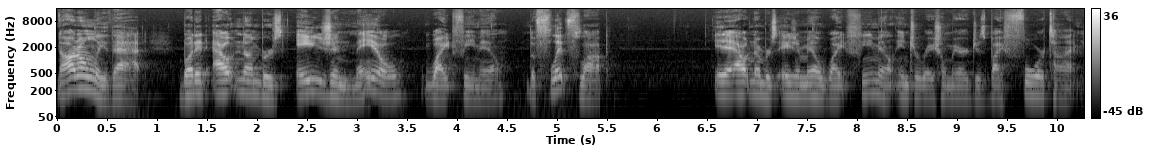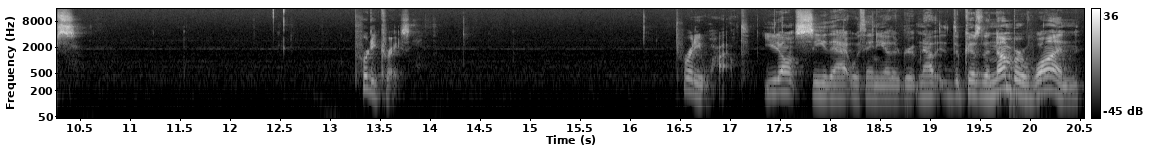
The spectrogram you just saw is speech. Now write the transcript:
Not only that, but it outnumbers Asian male, white female, the flip flop. It outnumbers Asian male, white female interracial marriages by four times. Pretty crazy. Pretty wild. You don't see that with any other group. Now, because the number one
